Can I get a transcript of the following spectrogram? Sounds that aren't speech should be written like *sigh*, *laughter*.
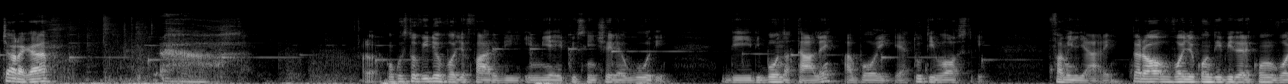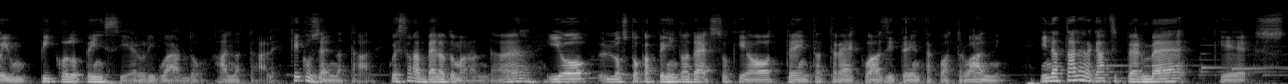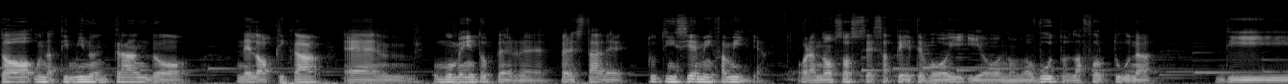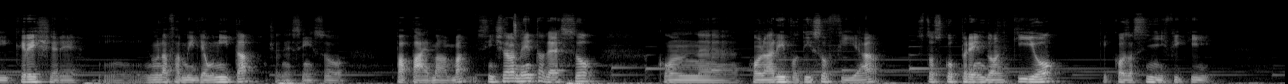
Ciao raga Allora, con questo video voglio farvi i miei più sinceri auguri di, di buon Natale a voi e a tutti i vostri familiari però voglio condividere con voi un piccolo pensiero riguardo al Natale che cos'è il Natale? questa è una bella domanda eh? io lo sto capendo adesso che ho 33 quasi 34 anni il Natale ragazzi per me che sto un attimino entrando nell'ottica è un momento per, per stare tutti insieme in famiglia ora non so se sapete voi io non ho avuto la fortuna di crescere in una famiglia unita, cioè nel senso papà e mamma. Sinceramente adesso con, eh, con l'arrivo di Sofia sto scoprendo anch'io che cosa significhi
